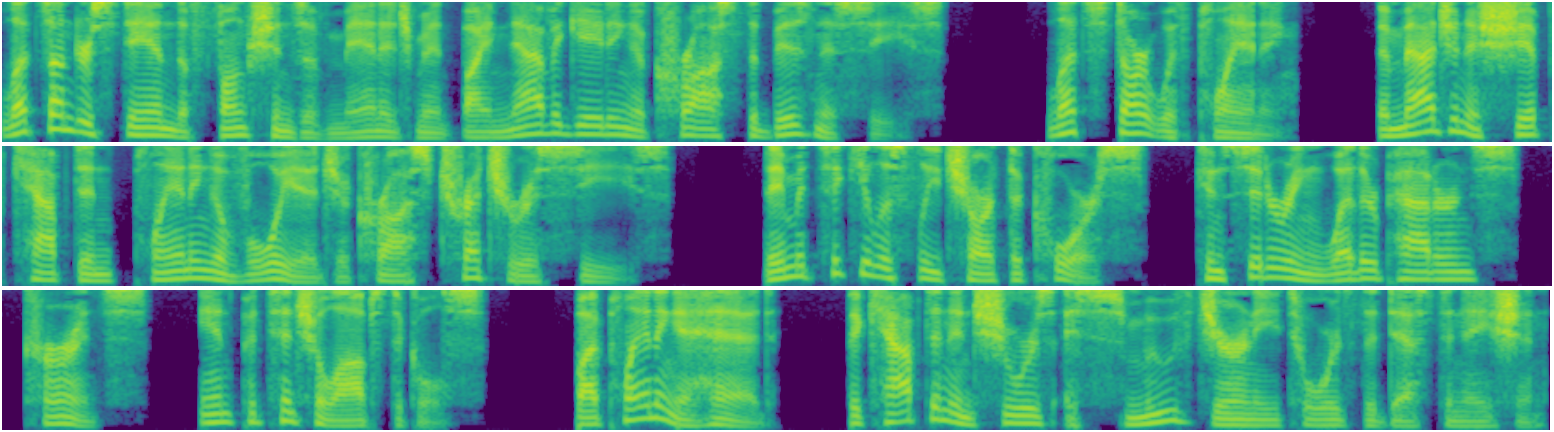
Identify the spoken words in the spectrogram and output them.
Let's understand the functions of management by navigating across the business seas. Let's start with planning. Imagine a ship captain planning a voyage across treacherous seas. They meticulously chart the course, considering weather patterns, currents, and potential obstacles. By planning ahead, the captain ensures a smooth journey towards the destination.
